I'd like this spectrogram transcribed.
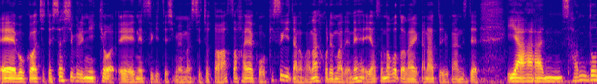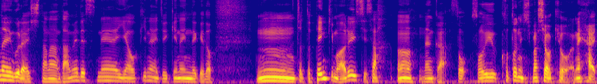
えー、僕はちょっと久しぶりに今日、え寝すぎてしまいまして、ちょっと朝早く起きすぎたのかな？これまでね。いや、そんなことないかなという感じで。いやー、3度寝ぐらいしたな。ダメですね。いや、起きないといけないんだけど。うーん、ちょっと天気も悪いしさ、うん、なんか、そう、そういうことにしましょう、今日はね。はい。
